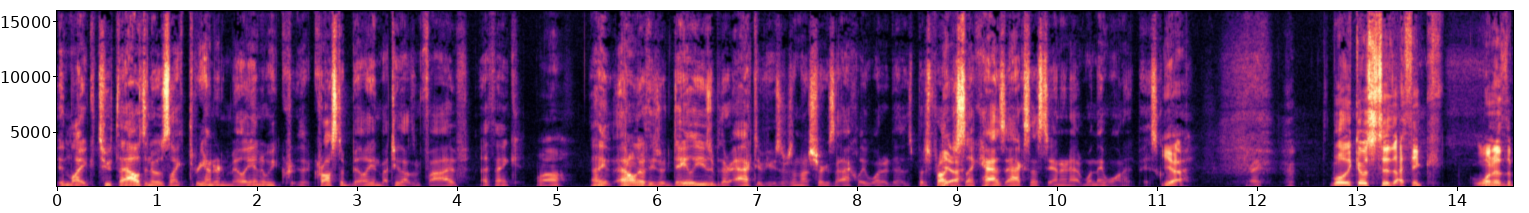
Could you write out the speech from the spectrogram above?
in like 2000, it was like 300 million, and we cr- crossed a billion by 2005. I think. Wow. I think I don't know if these are daily users, but they're active users. I'm not sure exactly what it is, but it's probably Yeah. just like has access to internet when they want it, basically. Yeah. Right. well, it goes to I think one of the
